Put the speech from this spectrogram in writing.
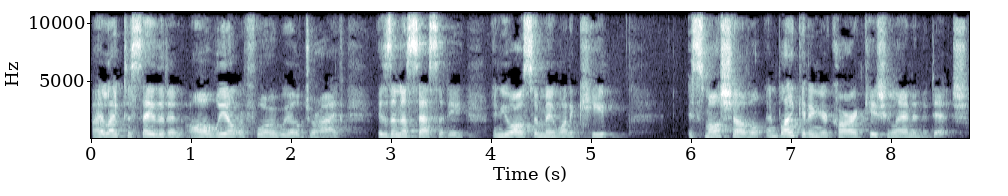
I like to say that an all wheel or four wheel drive is a necessity, and you also may want to keep a small shovel and blanket in your car in case you land in a ditch.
